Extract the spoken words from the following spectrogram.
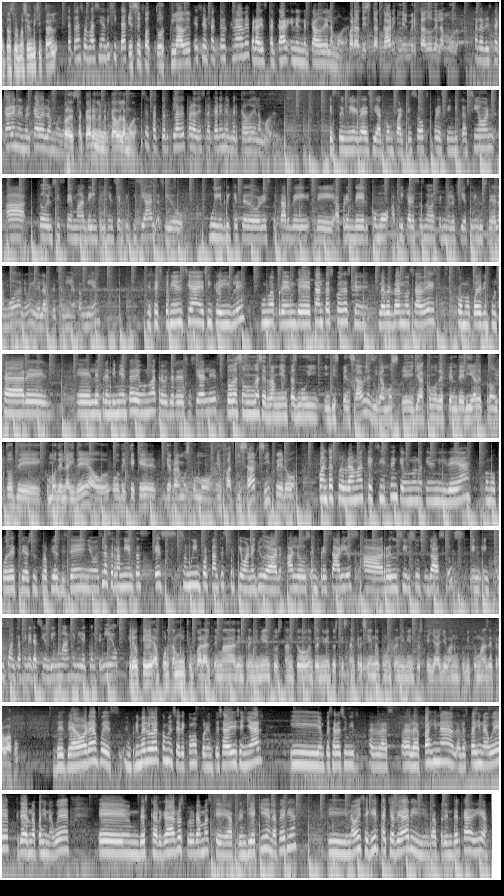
La transformación digital La transformación digital es el factor clave es el factor clave para destacar en el mercado de la moda. para destacar en el mercado de la moda. Para destacar en el mercado de la moda. para destacar en el mercado de la moda. es el factor clave para destacar en el mercado de la moda. Estoy muy agradecida con Parquesoft por esta invitación a todo el sistema de inteligencia artificial. Ha sido muy enriquecedor esta tarde de aprender cómo aplicar estas nuevas tecnologías en la industria de la moda ¿no? y de la artesanía también. Esta experiencia es increíble. Uno aprende tantas cosas que la verdad no sabe cómo poder impulsar el, el emprendimiento de uno a través de redes sociales. Todas son unas herramientas muy indispensables, digamos, eh, ya como dependería de pronto de como de la idea o, o de qué que, querramos como enfatizar, sí, pero cuántos programas que existen que uno no tiene ni idea, cómo poder crear sus propios diseños. Las herramientas es, son muy importantes porque van a ayudar a los empresarios a reducir sus gastos en, en- en cuanto a generación de imagen y de contenido. Creo que aporta mucho para el tema de emprendimientos, tanto emprendimientos que están creciendo como emprendimientos que ya llevan un poquito más de trabajo. Desde ahora, pues en primer lugar comenzaré como por empezar a diseñar y empezar a subir a, las, a la página, a las páginas web, crear una página web, eh, descargar los programas que aprendí aquí en la feria y no y seguir cacharrear y aprender cada día.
